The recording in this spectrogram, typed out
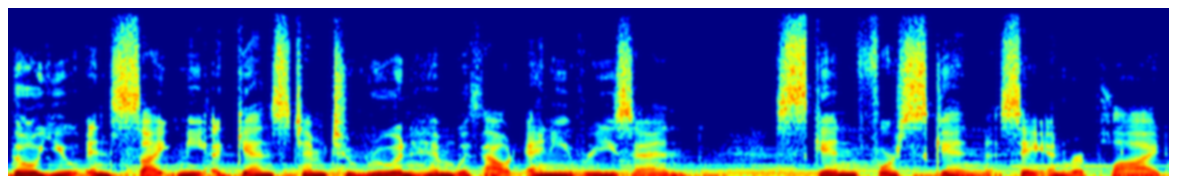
though you incite me against him to ruin him without any reason. Skin for skin, Satan replied.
